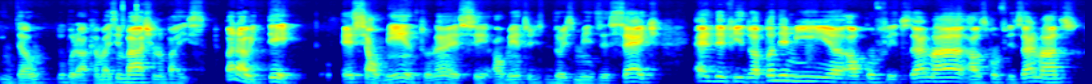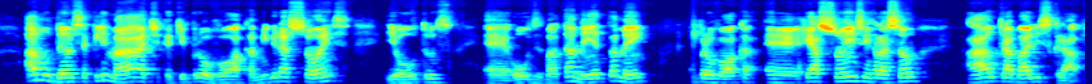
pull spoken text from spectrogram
Então, o buraco é mais embaixo no país. Para a OIT, esse aumento, né, esse aumento de 2017, é devido à pandemia, ao conflitos arma aos conflitos armados, à mudança climática que provoca migrações e outros, é, ou desmatamento também, que provoca é, reações em relação ao trabalho escravo.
